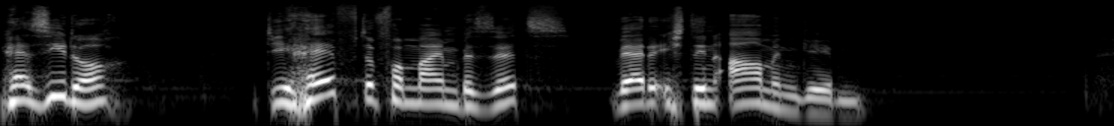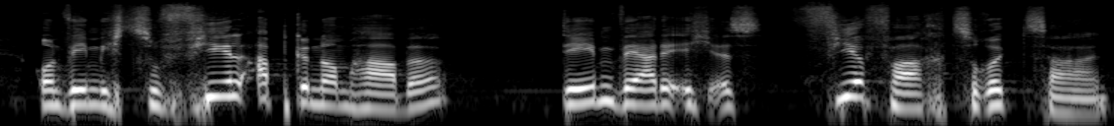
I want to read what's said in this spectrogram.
Herr, sieh doch, die Hälfte von meinem Besitz werde ich den Armen geben. Und wem ich zu viel abgenommen habe, dem werde ich es vierfach zurückzahlen.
